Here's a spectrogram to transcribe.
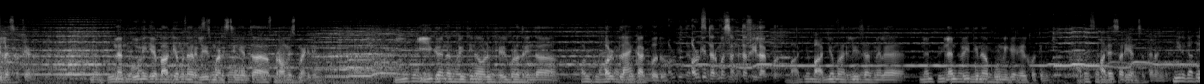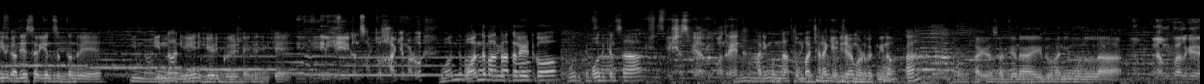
ಇಲ್ಲ ಸತ್ಯ ನನ್ನ ಭೂಮಿಗೆ ಭಾಗ್ಯವನ್ನ ರಿಲೀಸ್ ಮಾಡಿಸ್ತೀನಿ ಅಂತ ಪ್ರಾಮಿಸ್ ಮಾಡಿದ್ದೀನಿ. ಈಗ ನನ್ನ ಪ್ರೀತಿನ ಅವಳಿಗೆ ಹೇಳ್ಕೊಡೋದ್ರಿಂದ ಅವಳು ಬ್ಲಾಂಕ್ ಆಗ್ಬೋದು. ಅವಳಿಗೆ ಧರ್ಮ ಸಂಕಟ ಫೀಲ್ ಆಗ್ಬೋದು. ಭಾಗ್ಯಮ ರಿಲೀಸ್ ಆದ್ಮೇಲೆ ನನ್ನ ಪ್ರೀತಿನ ಭೂಮಿಗೆ ಹೇಳ್ಕೊತೀನಿ. ಅದೇ ಸರಿ. ಅನ್ಸುತ್ತೆ ನನಗೆ ನಿನಗೆ ಅದೇ ಸರಿ ಅನ್ಸುತ್ತಂದ್ರೆ ಇನ್ನು ನಾನು ಏನು ಹೇಳಿ ಪ್ರಯೋಜನ ಇದೆ ನಿನಗೆ ನಿನಗೆ ಹೇಗೆ ಅನ್ಸುತ್ತೋ ಹಾಗೆ ಮಾಡು. ಒಂದ್ ಮಾತ್ರ ತಲೆ ಇಟ್ಕೋ. ಓದ್ ಕೆಲಸ. ಯಶಸ್ವಿ ಆಗಬೇಕು. ಅಂದ್ರೆ ಹನಿಮುನ್ನ ತುಂಬಾ ಚೆನ್ನಾಗಿ ಎಂಜಾಯ್ ಮಾಡ್ಬೇಕು ನೀನು? ಅಯ್ಯೋ ಸತ್ಯನ ಇದು ಹನಿಮೂನ್ ಅಲ್ಲ. ನಮ್ಮ ಪಾಲ್ಗೆ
